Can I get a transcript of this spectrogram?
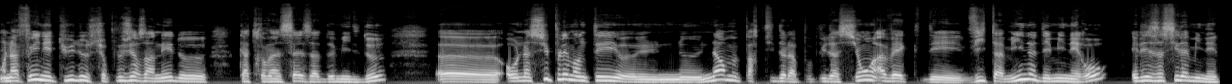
on a fait une étude sur plusieurs années de 96 à 2002. Euh, on a supplémenté une énorme partie de la population avec des vitamines, des minéraux et des acides aminés.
